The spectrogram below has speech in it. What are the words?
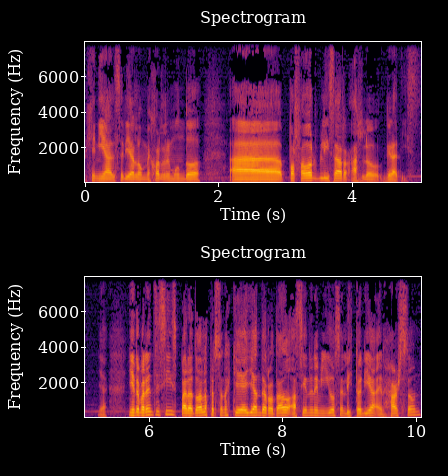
genial, sería lo mejor del mundo, ah, por favor Blizzard, hazlo gratis. Y entre paréntesis, para todas las personas que hayan derrotado a 100 enemigos en la historia en Hearthstone,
